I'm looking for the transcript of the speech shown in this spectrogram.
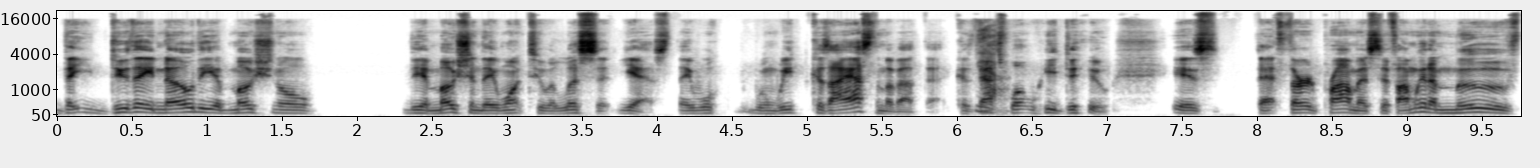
they do they know the emotional the emotion they want to elicit yes they will when we because i ask them about that because that's Yeah. what we do is that third promise if i'm going to move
